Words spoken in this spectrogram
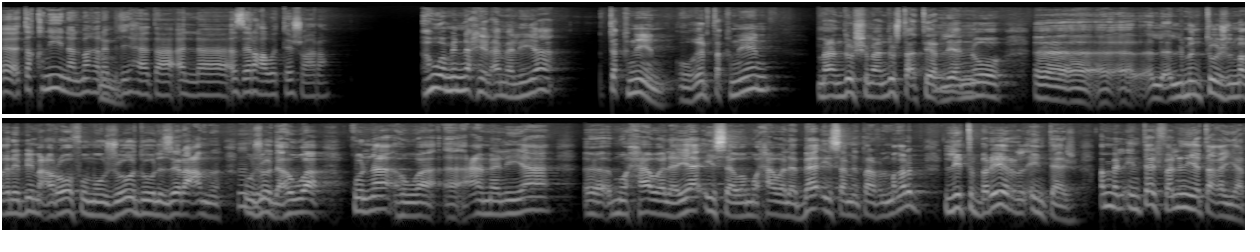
آه، تقنين المغرب م. لهذا الزراعة والتجارة. هو من الناحية العملية تقنين وغير تقنين ما عندوش ما عندوش تأثير لأنه آه، آه، المنتوج المغربي معروف وموجود والزراعة موجودة. هو قلنا هو عملية محاولة يائسة ومحاولة بائسة من طرف المغرب لتبرير الإنتاج. أما الإنتاج فلن يتغير.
